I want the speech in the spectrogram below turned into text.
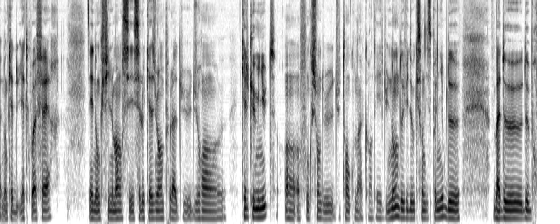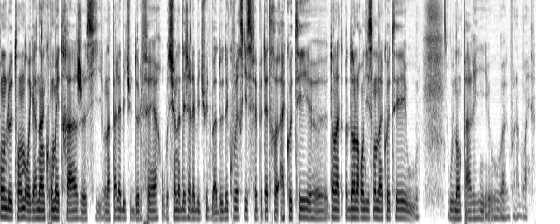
Euh, donc, il y a de- quoi faire. Et donc, filmant, c'est l'occasion un peu là, du- durant quelques minutes, en, en fonction du, du temps qu'on a accordé, du nombre de vidéos qui sont disponibles, de, bah de, de prendre le temps de regarder un court métrage euh, si on n'a pas l'habitude de le faire, ou si on a déjà l'habitude bah, de découvrir ce qui se fait peut-être à côté, euh, dans la- dans l'arrondissement d'à côté, ou, ou dans Paris, ou euh, voilà, bref.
